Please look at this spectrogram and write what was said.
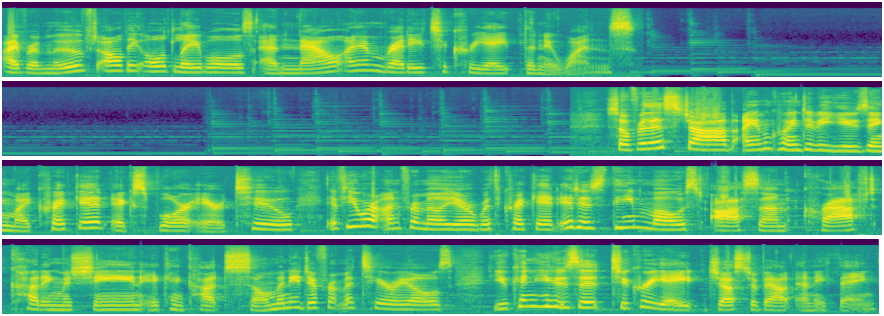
I've removed all the old labels, and now I am ready to create the new ones. So for this job, I am going to be using my Cricut Explore Air 2. If you are unfamiliar with Cricut, it is the most awesome craft cutting machine. It can cut so many different materials. You can use it to create just about anything.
